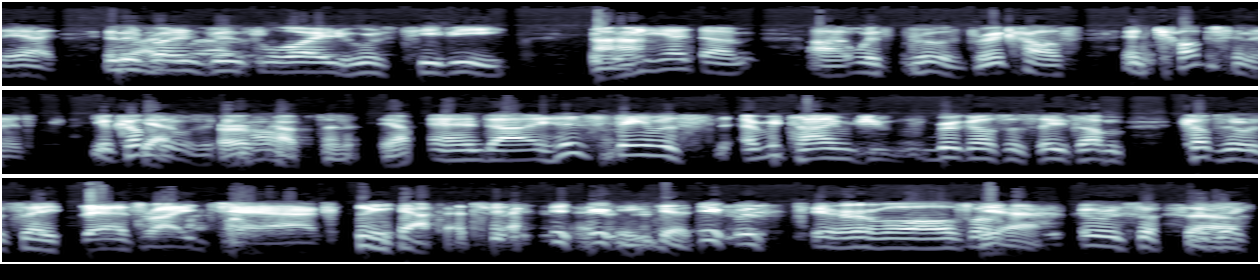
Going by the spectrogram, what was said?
sad. And then brought in Vince Lloyd, who was TV. Uh-huh. She had um, uh, with with Brickhouse and Kupcinet. You know, Yes, was a Irv. Yep. And uh, his famous every time Brickhouse would say something, Kupcinet would say, "That's right, Jack." yeah, that's right. he did. He was terrible. Also, Yeah. it was so. So, like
